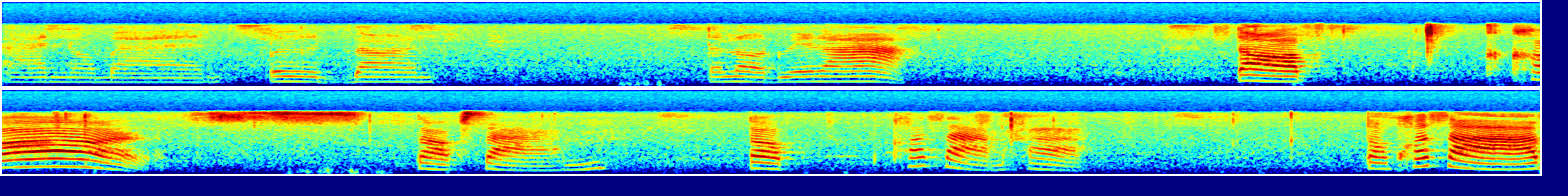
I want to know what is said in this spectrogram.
อานอบาน เปิดบาน ตลอดเวลา ตอบข้อ ตอบสามตอบข้อสามค่ะ ตอบข้อสาม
